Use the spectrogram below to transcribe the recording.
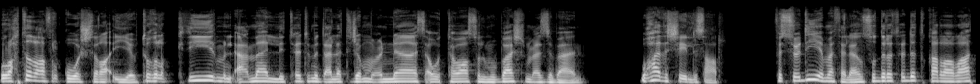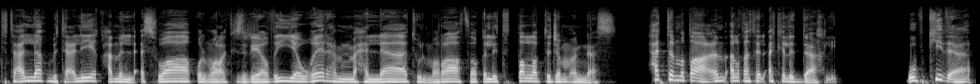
وراح تضعف القوة الشرائية وتغلق كثير من الأعمال اللي تعتمد على تجمع الناس أو التواصل المباشر مع الزبائن. وهذا الشيء اللي صار. في السعودية مثلا صدرت عدة قرارات تتعلق بتعليق عمل الأسواق والمراكز الرياضية وغيرها من المحلات والمرافق اللي تتطلب تجمع الناس. حتى المطاعم ألغت الأكل الداخلي. وبكذا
